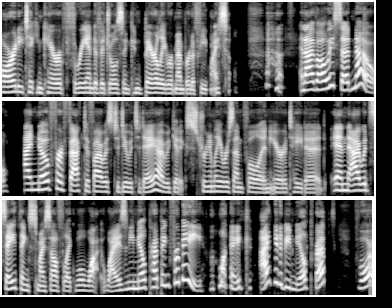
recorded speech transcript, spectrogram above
already taking care of three individuals and can barely remember to feed myself. and I've always said no. I know for a fact if I was to do it today, I would get extremely resentful and irritated. And I would say things to myself like, well, why, why isn't he meal prepping for me? like, I need to be meal prepped for.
